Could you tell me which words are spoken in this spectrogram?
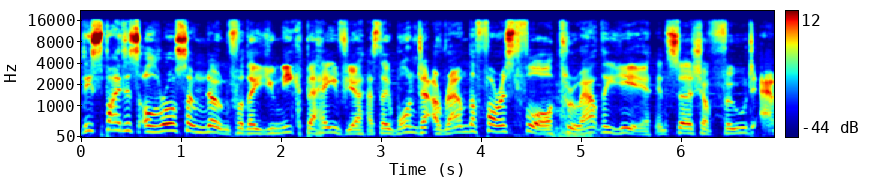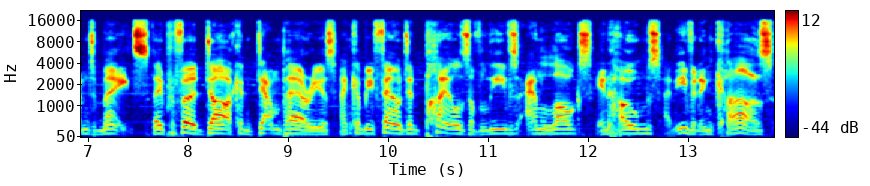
These spiders are also known for their unique behavior as they wander around the forest floor throughout the year in search of food and mates. They prefer dark and damp areas and can be found in piles of leaves and logs, in homes, and even in cars.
